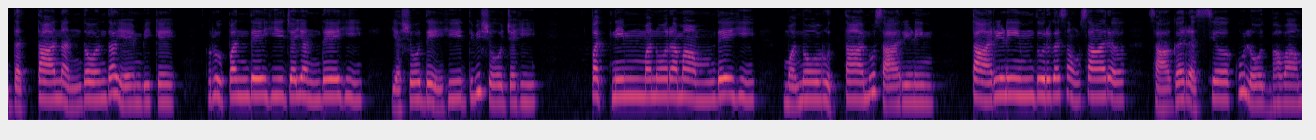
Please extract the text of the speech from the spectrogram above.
दत्तानन्दोदयेऽम्बिके रूपं देहि जयं देहि यशो देहि द्विषोजहि पत्नीं मनोरमां देहि मनोवृत्तानुसारिणीं। तारिणीं दुर्गसंसार सागरस्य कुलोद्भवाम्।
